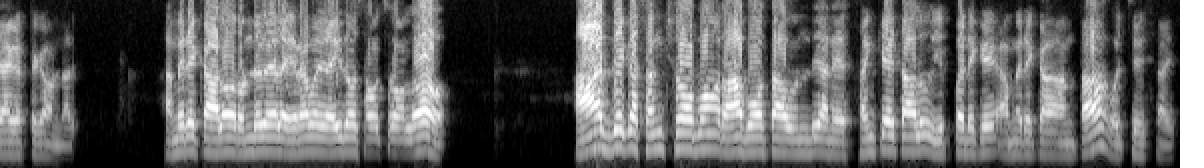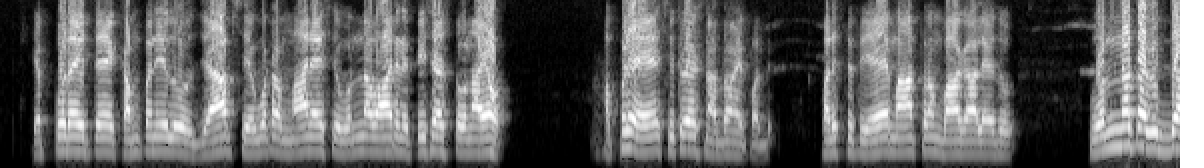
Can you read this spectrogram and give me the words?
జాగ్రత్తగా ఉండాలి. అమెరికాలో రెండు వేల ఇరవై ఐదో సంవత్సరంలో ఆర్థిక సంక్షోభం రాబోతా ఉంది అనే సంకేతాలు ఇప్పటికే అమెరికా అంతా వచ్చేసాయి ఎప్పుడైతే కంపెనీలు జాబ్స్ ఇవ్వటం మానేసి ఉన్న వారిని తీసేస్తున్నాయో అప్పుడే సిచ్యువేషన్ అర్థమైపోద్ది. పరిస్థితి ఏ మాత్రం బాగాలేదు. ఉన్నత విద్య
